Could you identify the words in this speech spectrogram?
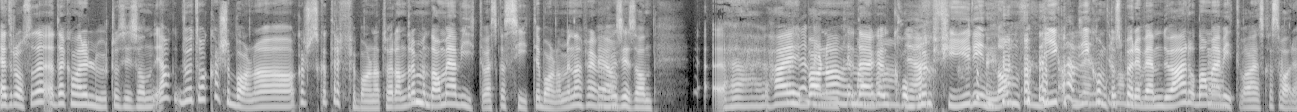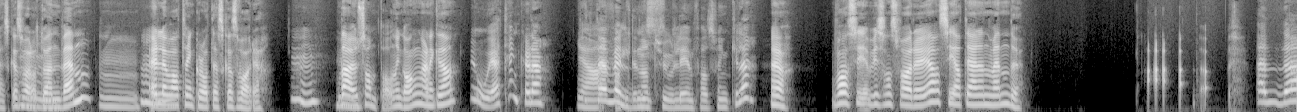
Jeg tror også det, det kan være lurt å si sånn Ja, vet du hva, kanskje barna Kanskje skal treffe barna til hverandre, men da må jeg vite hva jeg skal si til barna mine. For jeg kan Ja. si sånn «Eh, Hei, det er barna. Det kommer en fyr innom. For de, de kommer til å spørre hvem du er, og da må jeg vite hva jeg skal svare. Skal jeg svare at du er en venn, Mm. eller hva tenker du at jeg skal svare? Mm. Da er jo samtalen i gang, er det ikke det? Jo, jeg tenker det. Ja, det er veldig faktisk. naturlig innfallsvinkel, sier, hvis han svarer ja, si at jeg er en venn, du. Da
